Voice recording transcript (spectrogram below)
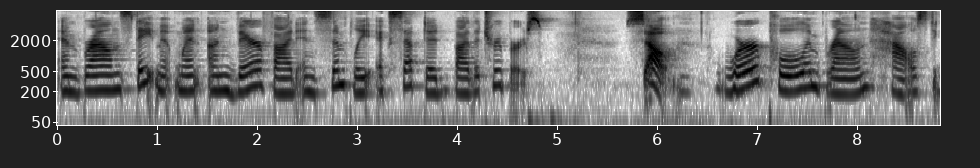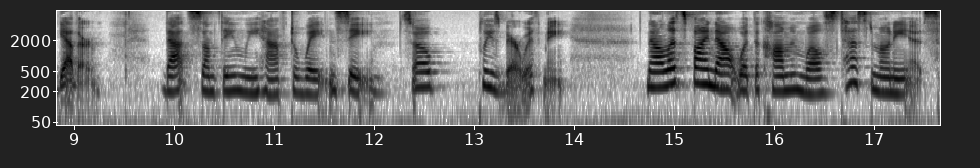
and Brown's statement went unverified and simply accepted by the troopers. So, were Poole and Brown housed together? That's something we have to wait and see. So, please bear with me. Now, let's find out what the Commonwealth's testimony is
